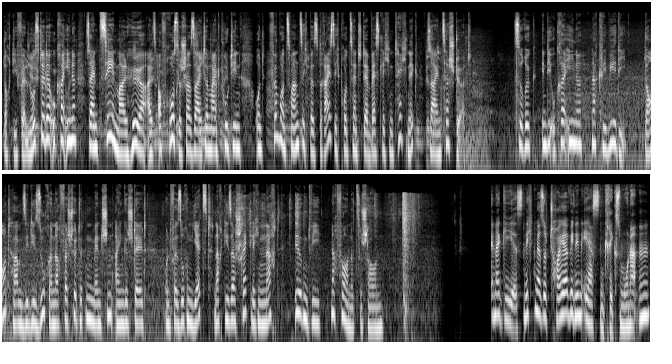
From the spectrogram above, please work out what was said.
Doch die Verluste der Ukraine seien zehnmal höher als auf russischer Seite, meint Putin. Und 25 bis 30 Prozent der westlichen Technik seien zerstört. Zurück in die Ukraine, nach Kriviri. Dort haben sie die Suche nach verschütteten Menschen eingestellt und versuchen jetzt, nach dieser schrecklichen Nacht, irgendwie nach vorne zu schauen. Energie ist nicht mehr so teuer wie in den ersten Kriegsmonaten.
